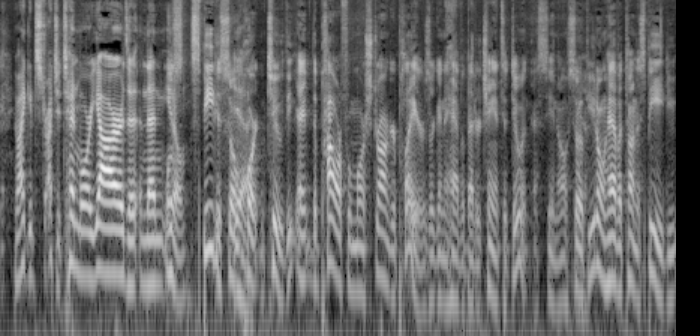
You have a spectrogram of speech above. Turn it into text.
if I could stretch it 10 more yards and then, you well, know. Speed is so yeah. important too. The, uh, the powerful, more stronger players are going to have a better chance at doing this, you know. So yeah. if you don't have a ton of speed, you,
